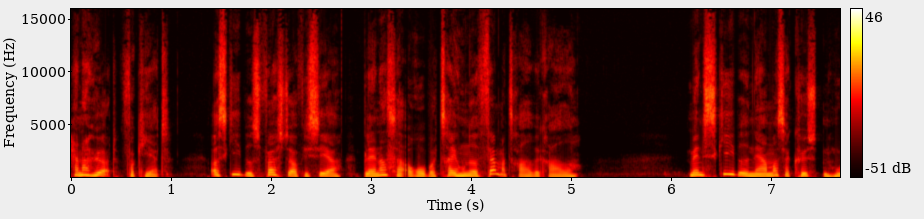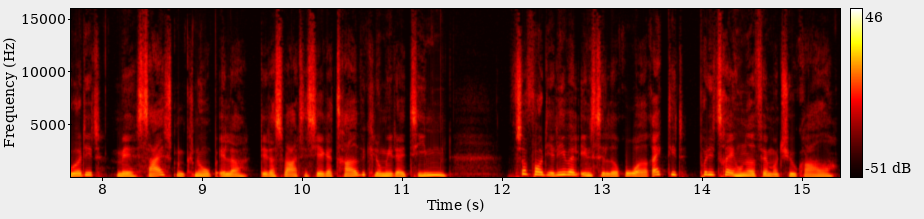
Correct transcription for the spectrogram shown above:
Han har hørt forkert, og skibets første officer blander sig og råber 335 grader. Men skibet nærmer sig kysten hurtigt med 16 knop eller det der svarer til ca. 30 km i timen, så får de alligevel indstillet roret rigtigt på de 325 grader.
